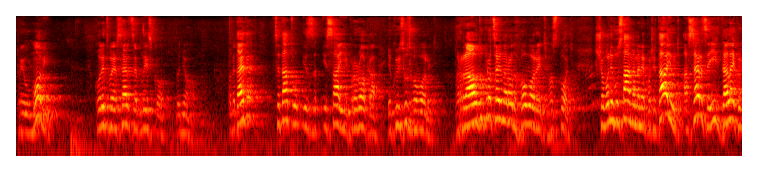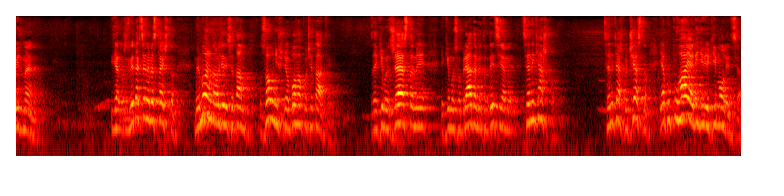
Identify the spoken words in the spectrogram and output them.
при умові, коли твоє серце близько до нього. Пам'ятаєте цитату із Ісаї, пророка, яку Ісус говорить? Правду про цей народ говорить Господь, що вони вустами мене почитають, а серце їх далеко від мене. Я розумієте, як це небезпечно. Ми можемо навчитися там зовнішнього Бога почитати. За якимось жестами, якимось обрядами, традиціями. Це не тяжко. Це не тяжко, чесно. Я попугая відів, який молиться.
